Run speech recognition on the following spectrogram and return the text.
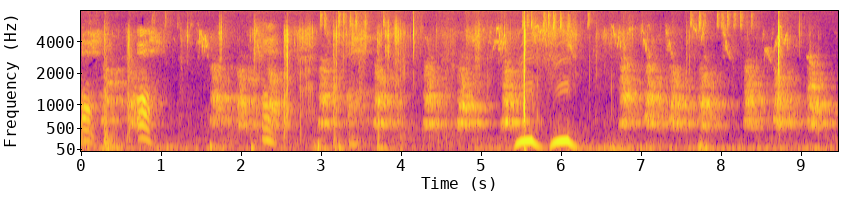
어, 어, 어, 어.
